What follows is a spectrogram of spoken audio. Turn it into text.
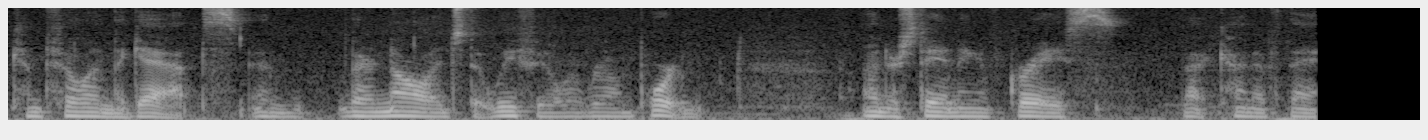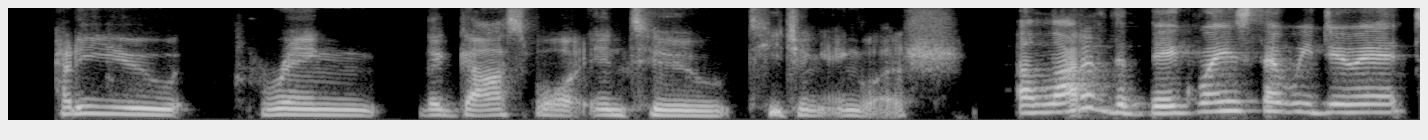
can fill in the gaps and their knowledge that we feel are real important, understanding of grace, that kind of thing. How do you bring the gospel into teaching English? A lot of the big ways that we do it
